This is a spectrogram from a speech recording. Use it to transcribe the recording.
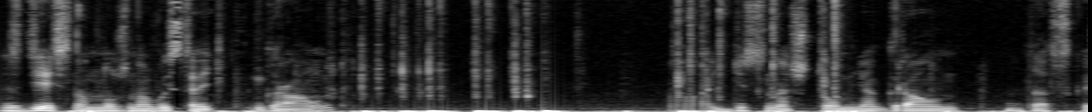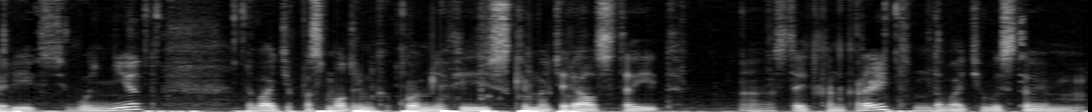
Здесь нам нужно выставить ground. А, единственное, что у меня ground, да, скорее всего, нет. Давайте посмотрим, какой у меня физический материал стоит. Стоит concrete. Давайте выставим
